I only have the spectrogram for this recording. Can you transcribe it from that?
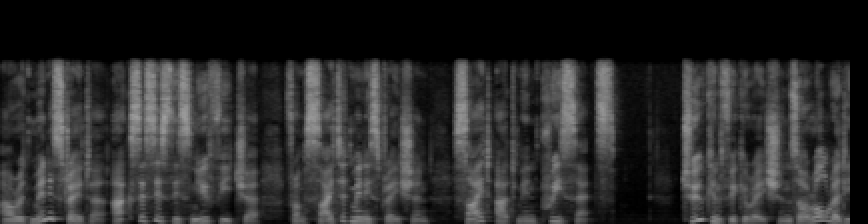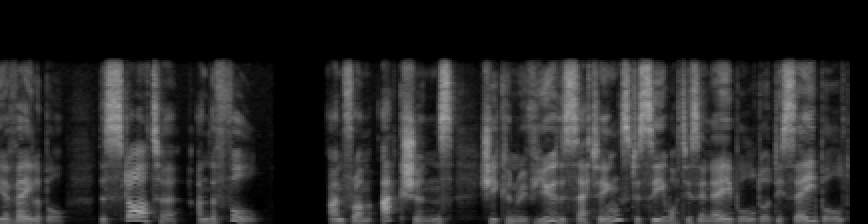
Our administrator accesses this new feature from Site Administration Site Admin Presets. Two configurations are already available, the Starter and the Full. And from Actions, she can review the settings to see what is enabled or disabled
